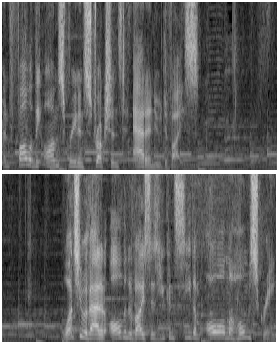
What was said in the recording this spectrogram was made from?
and follow the on-screen instructions to add a new device. Once you have added all the devices, you can see them all on the home screen.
